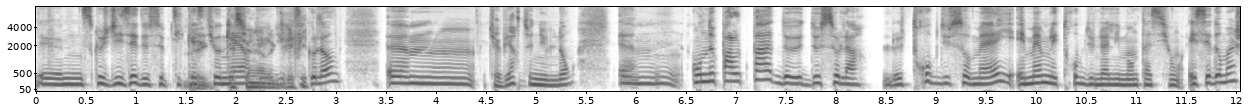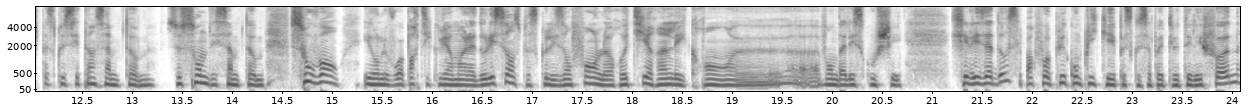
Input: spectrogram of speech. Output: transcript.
ce que je disais de ce petit questionnaire, du, du psychologue, euh, tu as bien retenu le nom, on ne parle pas de, de cela le trouble du sommeil et même les troubles d'une alimentation. Et c'est dommage parce que c'est un symptôme. Ce sont des symptômes. Souvent, et on le voit particulièrement à l'adolescence, parce que les enfants, on leur retire hein, l'écran euh, avant d'aller se coucher. Chez les ados, c'est parfois plus compliqué parce que ça peut être le téléphone.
